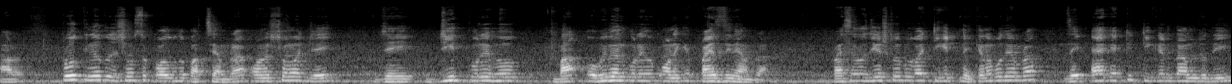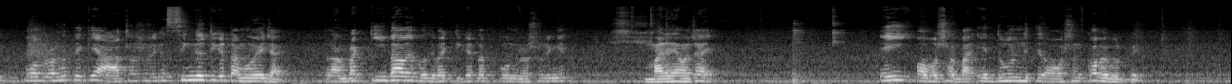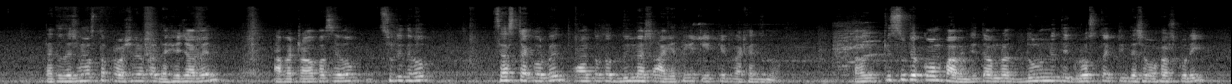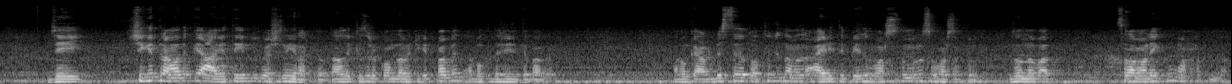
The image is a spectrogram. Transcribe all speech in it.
আর প্রতিনিয়ত যে সমস্ত কলগুলো পাচ্ছি আমরা, অনেক সময় যেই যে জিদ করে হোক বা অভিমান করে হোক, অনেকে প্রাইস দিনে আমরা। প্রাইসের কথা জিজ্ঞেস করব, ভাই টিকিট নেই? কেন বলি আমরা? যে এক একটি টিকিটের দাম যদি পনেরোশো থেকে আঠারোশো রিঙ্গিত সিঙ্গেল টিকিট দাম হয়ে যায় তাহলে আমরা কীভাবে বলি ভাই টিকিট দাম পনেরোশো রিঙ্গিত? মানে নেওয়া যায়? এই অবসান বা এই দুর্নীতির অবসান কবে ঘটবে? তাই তো যে সমস্ত প্রবাসীরা আপনারা দেখে যাবেন, আপনার ট্রাভেল পাসে হোক, ছুটিতে হোক, চেষ্টা করবেন অন্তত দুই মাস আগে থেকে টিকিট কেটে রাখার জন্য। তাহলে কিছুটা কম পাবেন, যেহেতু আমরা দুর্নীতিগ্রস্ত একটি দেশে বসবাস করি, যে সেক্ষেত্রে আমাদেরকে আগে থেকে প্রিপারেশন নিয়ে রাখতে হবে। তাহলে কিছুটা কম দামে টিকিট পাবেন এবং দেশে যেতে পারবেন। এবং আর বিস্তারিত তথ্য যদি আমাদের আইডিতে পেয়ে হোয়াটসঅ্যাপ নম্বর হোয়াটসঅ্যাপ করুন। ধন্যবাদ। সালামু আলাইকুম রহমতুল্লাহ।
